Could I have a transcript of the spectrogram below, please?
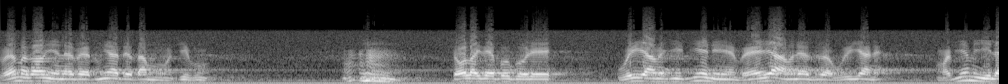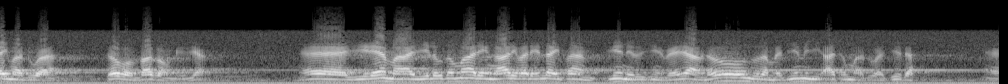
လွဲမကောင်းရင်လည်းပဲသူများတဲ့တပ်မှုမဖြစ်ဘူး တော်လိုက်တဲ့ပုဂ္ဂိုလ်တွေဝိရိယမရှိပြင်းနေရင်ဘယ်ရမလဲသူကဝိရိယနဲ့မပြင်းမရလိုက်မှသူကတော့ကောင်သားကောင်တွေရအဲရေထဲမှာရေလုံသမားတွေငါးတွေပါတွေလိုက်ဖမ်းပြင်းနေလို့ရှိရင်ဘယ်ရမလို့ဆိုတော့မပြင်းမကြီးအားထုတ်မှသူကဖြစ်တာအဲ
